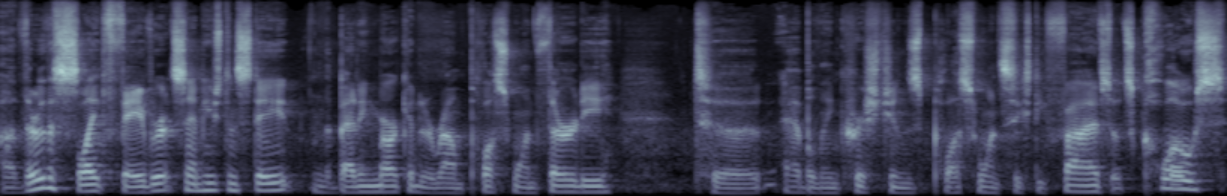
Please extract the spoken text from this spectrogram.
Uh, they're the slight favorite, Sam Houston State, in the betting market at around plus 130 to Abilene Christians plus 165, so it's close,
